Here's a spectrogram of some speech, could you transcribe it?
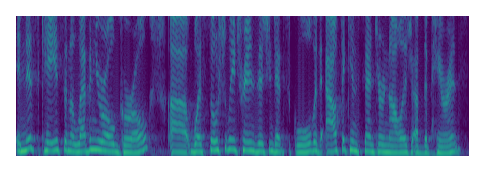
in this case, an 11 year old girl uh, was socially transitioned at school without the consent or knowledge of the parents.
